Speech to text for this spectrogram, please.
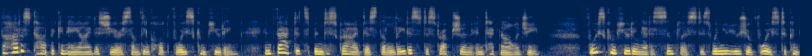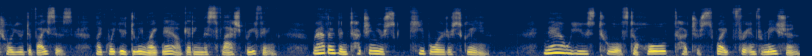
The hottest topic in AI this year is something called voice computing. In fact, it's been described as the latest disruption in technology. Voice computing at its simplest is when you use your voice to control your devices, like what you're doing right now, getting this flash briefing, rather than touching your keyboard or screen. Now we use tools to hold, touch, or swipe for information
